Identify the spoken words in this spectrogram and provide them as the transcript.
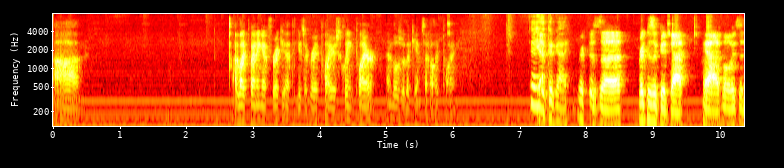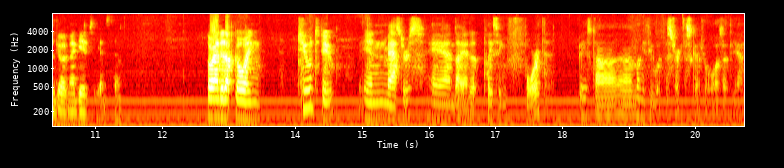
Uh, I like playing against Ricky. I think he's a great player, he's a clean player, and those are the games that I like playing. Yeah, he's yeah. a good guy. Rick is a uh, Rick is a good guy. Yeah, I've always enjoyed my games against him. So I ended up going two and two in Masters, and I ended up placing fourth based on let me see what the strength of schedule was at the end.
